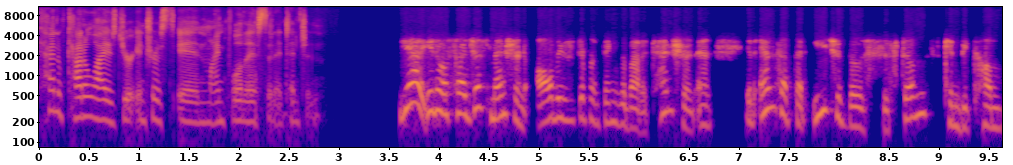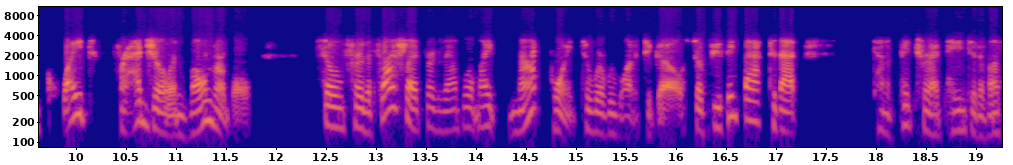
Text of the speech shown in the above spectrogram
kind of catalyzed your interest in mindfulness and attention? Yeah, you know, so I just mentioned all these different things about attention, and it ends up that each of those systems can become quite fragile and vulnerable. So for the flashlight, for example, it might not point to where we want it to go. So if you think back to that kind of picture I painted of us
